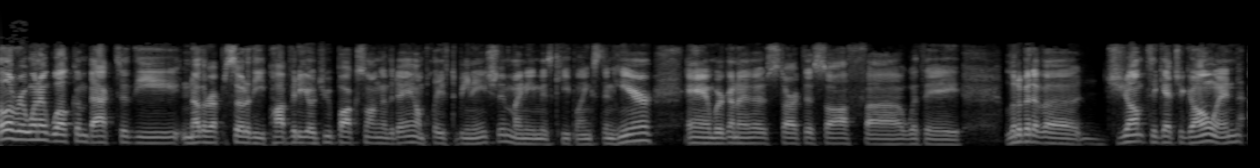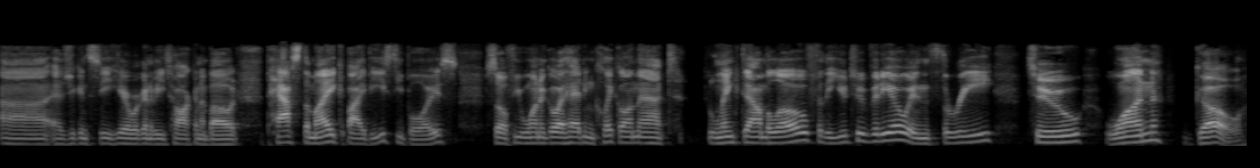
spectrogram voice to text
Hello, everyone, and welcome back to the another episode of the Pop Video Jukebox Song of the Day on Place to Be Nation. My name is Keith Langston here, and we're going to start this off uh, with a little bit of a jump to get you going. Uh, as you can see here, we're going to be talking about Pass the Mic by Beastie Boys. So if you want to go ahead and click on that link down below for the YouTube video in three, two, one, go.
